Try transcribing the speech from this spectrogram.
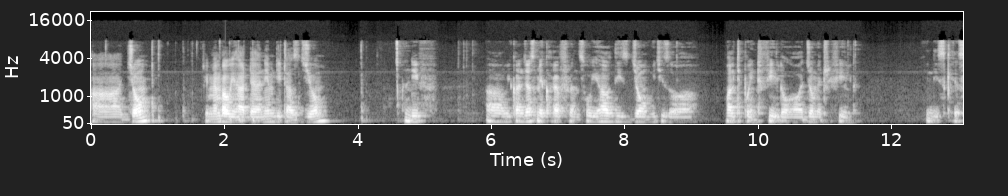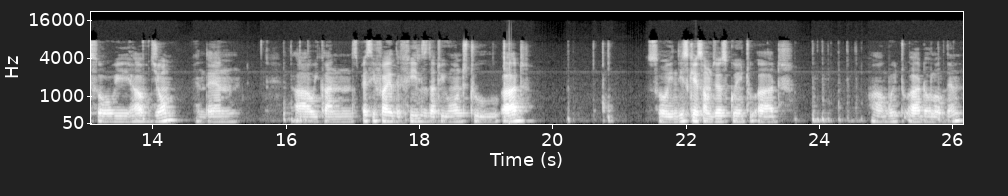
uh, geom. Remember we had uh, named it as geom. And if uh, we can just make a reference. So we have this geom which is our multi-point field or our geometry field in this case. So we have geom and then uh, we can specify the fields that we want to add. So in this case I'm just going to add I'm going to add all of them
